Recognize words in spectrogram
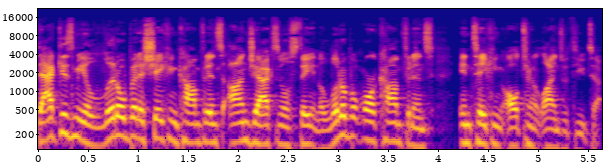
that gives me a little bit of shaken confidence on Jacksonville State and a little bit more confidence in taking alternate lines with UTEP.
